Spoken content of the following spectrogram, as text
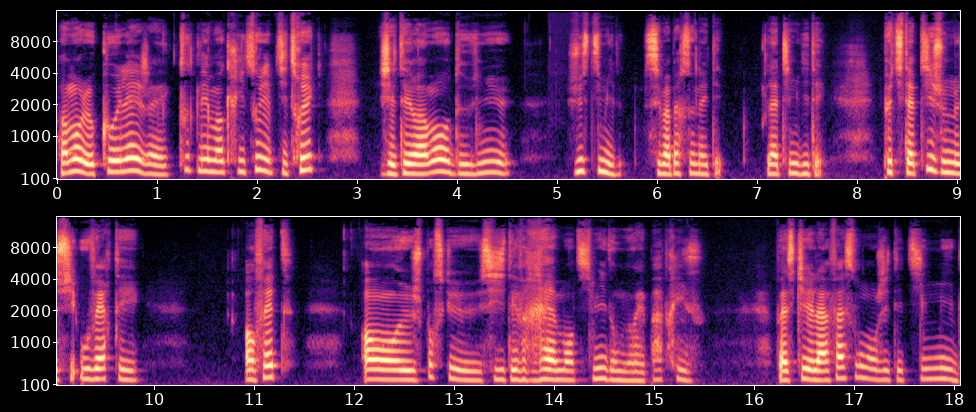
Vraiment le collège avec toutes les moqueries, tous les petits trucs, j'étais vraiment devenue juste timide. C'est ma personnalité, la timidité. Petit à petit, je me suis ouverte et en fait, je pense que si j'étais vraiment timide, on m'aurait pas prise. Parce que la façon dont j'étais timide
